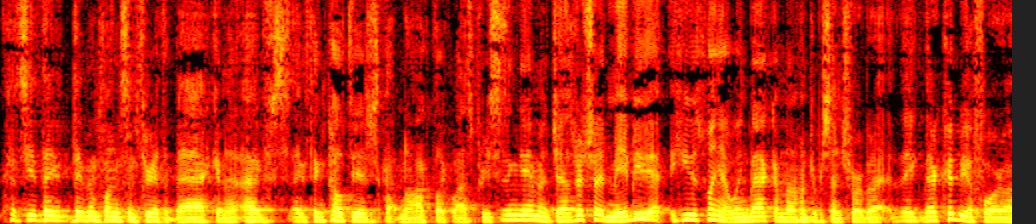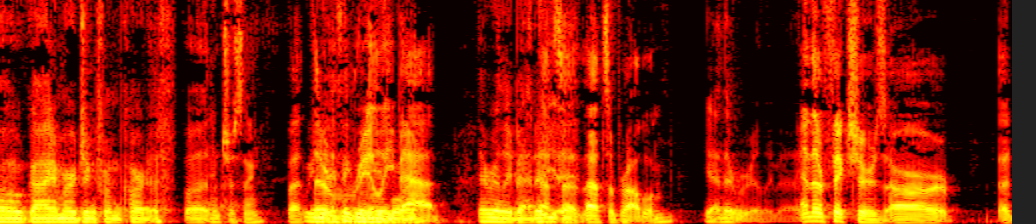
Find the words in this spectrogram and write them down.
Because they, they've been playing some three at the back, and I, I've, I think Peltier just got knocked like last preseason game at Jazz Richard. Uh, maybe he was playing at wingback. I'm not 100% sure, but I, they, there could be a 4 0 guy emerging from Cardiff. But interesting. But they're need- I think really bad. they're really bad. That's a that's a problem. yeah, they're really bad. And their fixtures are a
